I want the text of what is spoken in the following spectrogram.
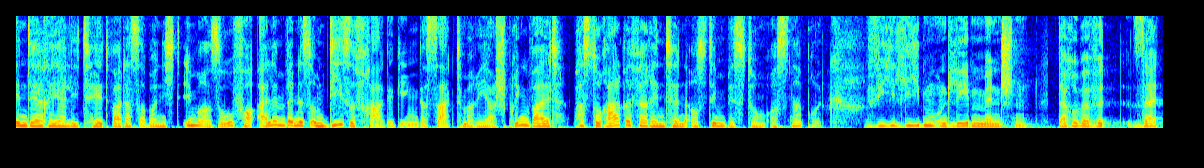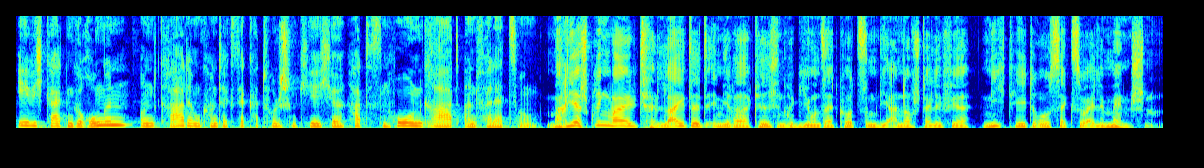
In der Realität war das aber nicht immer so, vor allem wenn es um diese Frage ging, das sagt Maria Springwald, Pastoralreferentin aus dem Bistum Osnabrück. Wie lieben und leben Menschen? Darüber wird seit Ewigkeiten gerungen und gerade im Kontext der katholischen Kirche hat es einen hohen Grad an Verletzungen. Maria Springwald leitet in ihrer Kirchenregion seit kurzem die Anlaufstelle für nicht heterosexuelle Menschen.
